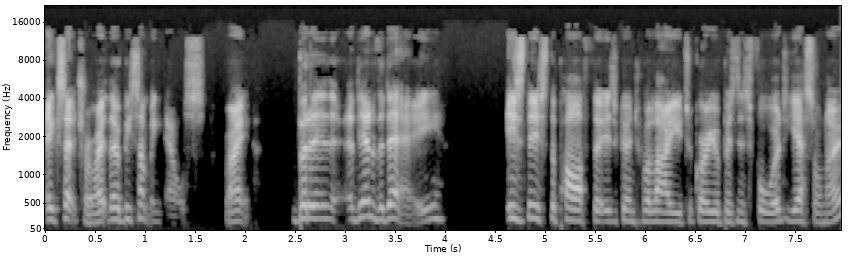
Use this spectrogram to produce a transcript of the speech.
etc. Right? There would be something else, right? But at the end of the day, is this the path that is going to allow you to grow your business forward? Yes or no?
